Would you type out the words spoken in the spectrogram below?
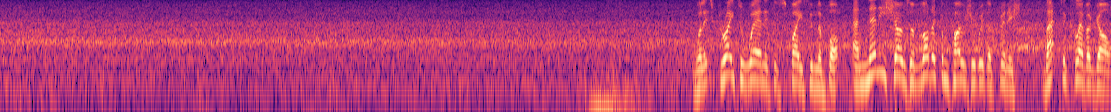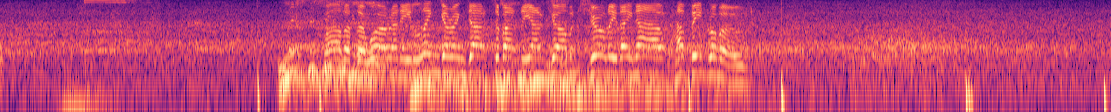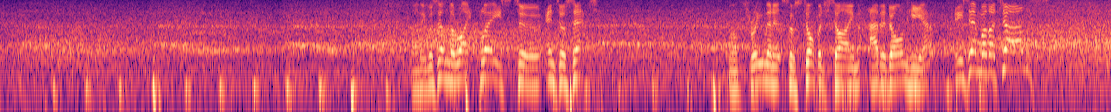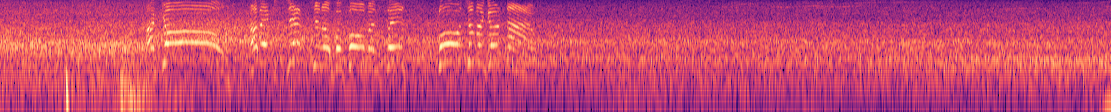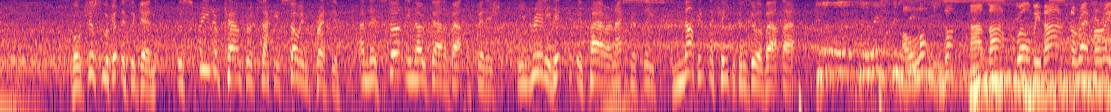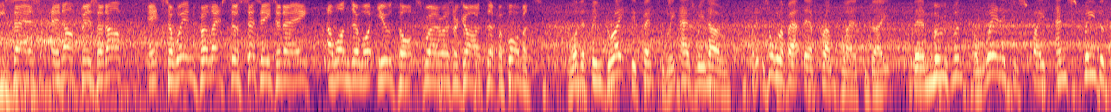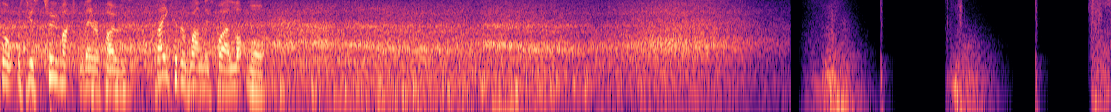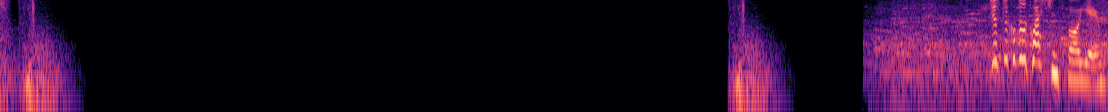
Well, it's great awareness of space in the box, and then he shows a lot of composure with the finish. That's a clever goal. Leicester City. Well, if there were any lingering doubts about the outcome, surely they now have been removed. And he was in the right place to intercept. Well, three minutes of stoppage time added on here. He's in with a chance. A goal! An exceptional performance this. Four to the good now. Well, just look at this again. The speed of counter-attack is so impressive, and there's certainly no doubt about the finish. He really hits it with power and accuracy. Nothing the keeper can do about that. Goal for Leicester A City. lot, and that will be that. The referee says enough is enough. It's a win for Leicester City today. I wonder what your thoughts were as regards their performance. Well, they've been great defensively, as we know, but it was all about their front players today. Their movement, awareness of space and speed of thought was just too much for their opponents. They could have won this by a lot more. Just a couple of questions for you.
